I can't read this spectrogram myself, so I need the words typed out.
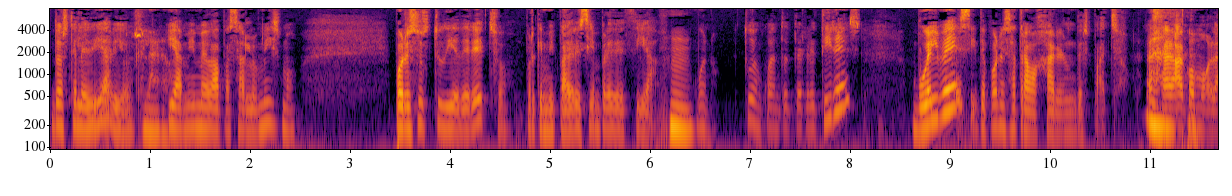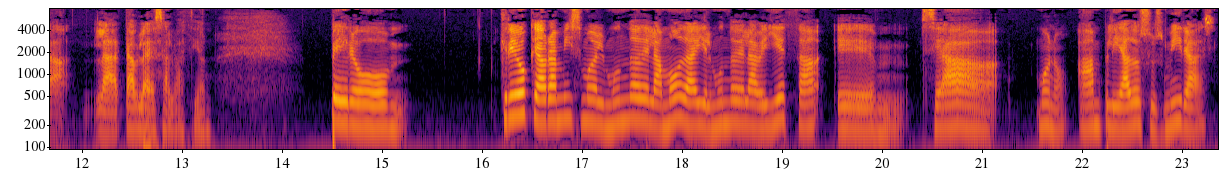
dos telediarios claro. y a mí me va a pasar lo mismo. Por eso estudié Derecho, porque mi padre siempre decía, hmm. bueno, tú en cuanto te retires, vuelves y te pones a trabajar en un despacho. Era como la, la tabla de salvación. Pero creo que ahora mismo el mundo de la moda y el mundo de la belleza eh, se ha, bueno, ha ampliado sus miras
